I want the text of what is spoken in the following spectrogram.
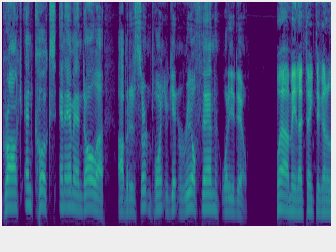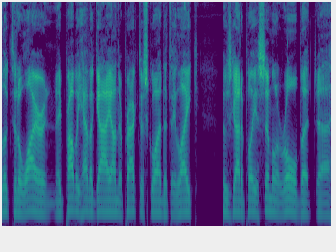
Gronk and Cooks and Amendola. Uh, but at a certain point, you're getting real thin. What do you do? Well, I mean, I think they're going to look to the wire, and they probably have a guy on their practice squad that they like, who's got to play a similar role. But uh,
